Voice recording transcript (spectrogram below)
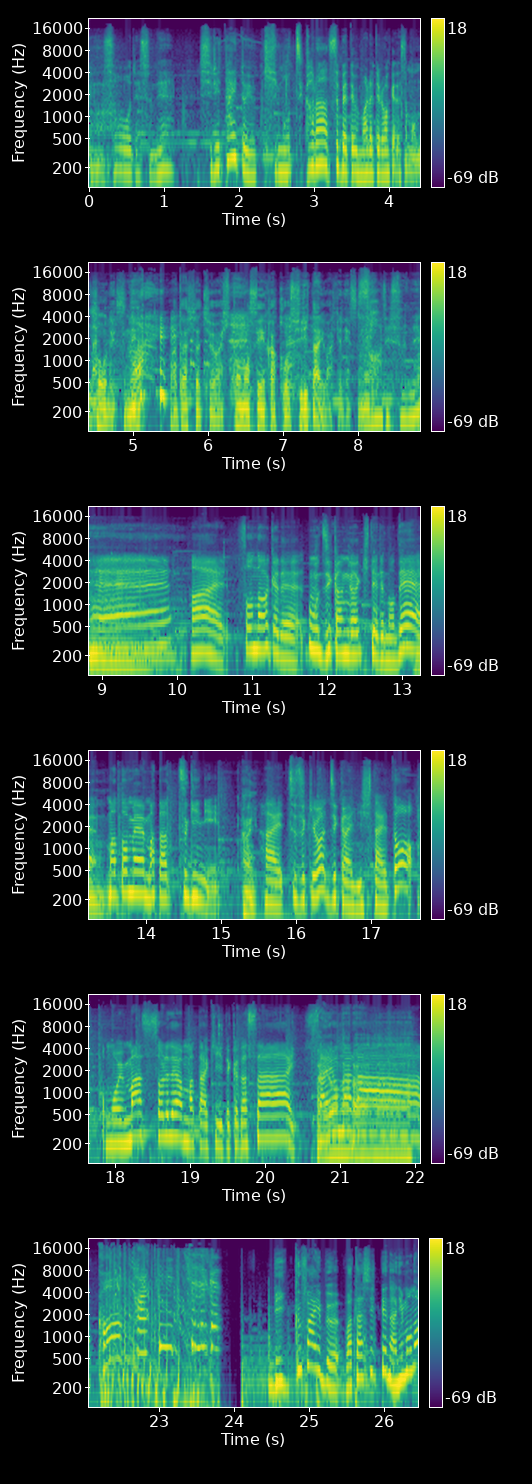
い、うん、そうですね。知りたいという気持ちから全て生まれてるわけですもんね。そうですね。私たちは人の性格を知りたいわけですね。そうですね。はい、そんなわけでもう時間が来てるので、うん、まとめまた次に。はい、はい、続きは次回にしたいと思います。それではまた聞いてください。さようなら。ビッグファイブ私って何者？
